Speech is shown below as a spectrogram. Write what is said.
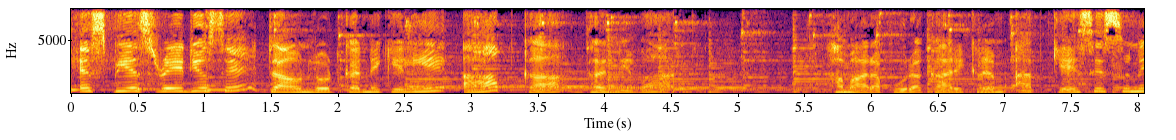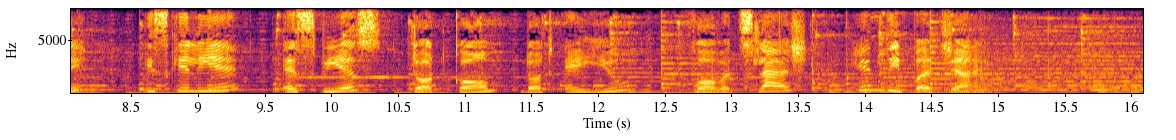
एस बी एस रेडियो से डाउनलोड करने के लिए आपका धन्यवाद। हमारा पूरा कार्यक्रम आप कैसे सुने, इसके लिए S B S dot com dot A U forward slash Hindi पर जाएँ।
